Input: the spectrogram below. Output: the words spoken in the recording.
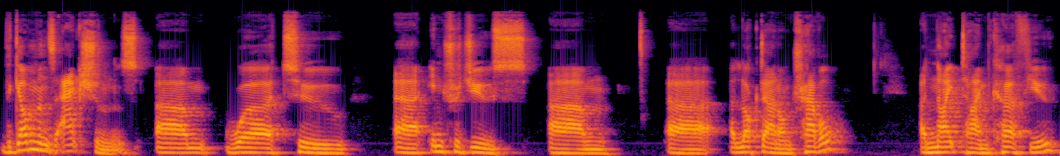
the government's actions um, were to uh, introduce um, uh, a lockdown on travel, a nighttime curfew,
